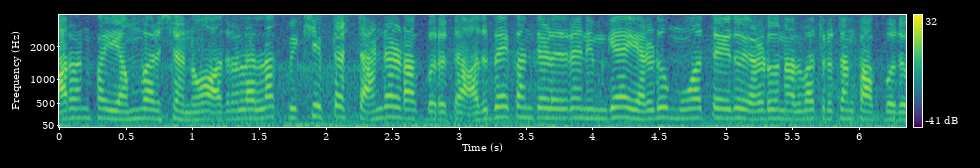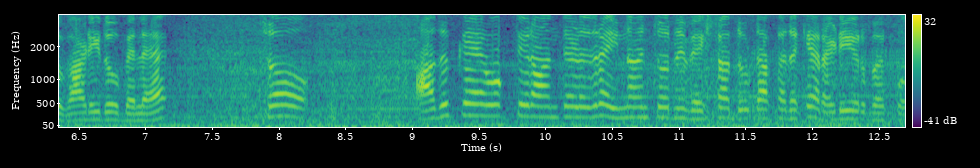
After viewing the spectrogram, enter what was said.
R one five M version, ಅದರಲ್ಲೆಲ್ಲ ಕ್ವಿಕ್ ಶಿಫ್ಟ್ ಸ್ಟ್ಯಾಂಡರ್ಡ್ ಆಗಿ ಬರುತ್ತೆ. ಅದು ಬೇಕಂತ ಹೇಳಿದ್ರೆ ನಿಮಗೆ ಎರಡು ಮೂವತ್ತೈದು, ಎರಡು ನಲ್ವತ್ತರ ತನಕ ಆಗ್ಬೋದು ಗಾಡಿದು ಬೆಲೆ. ಸೊ ಅದಕ್ಕೆ ಹೋಗ್ತೀರಾ ಅಂತೇಳಿದ್ರೆ ಇನ್ನೊಂಚೂರು ನೀವು ಎಕ್ಸ್ಟ್ರಾ ದುಡ್ಡು ಹಾಕೋದಕ್ಕೆ ರೆಡಿ ಇರಬೇಕು.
